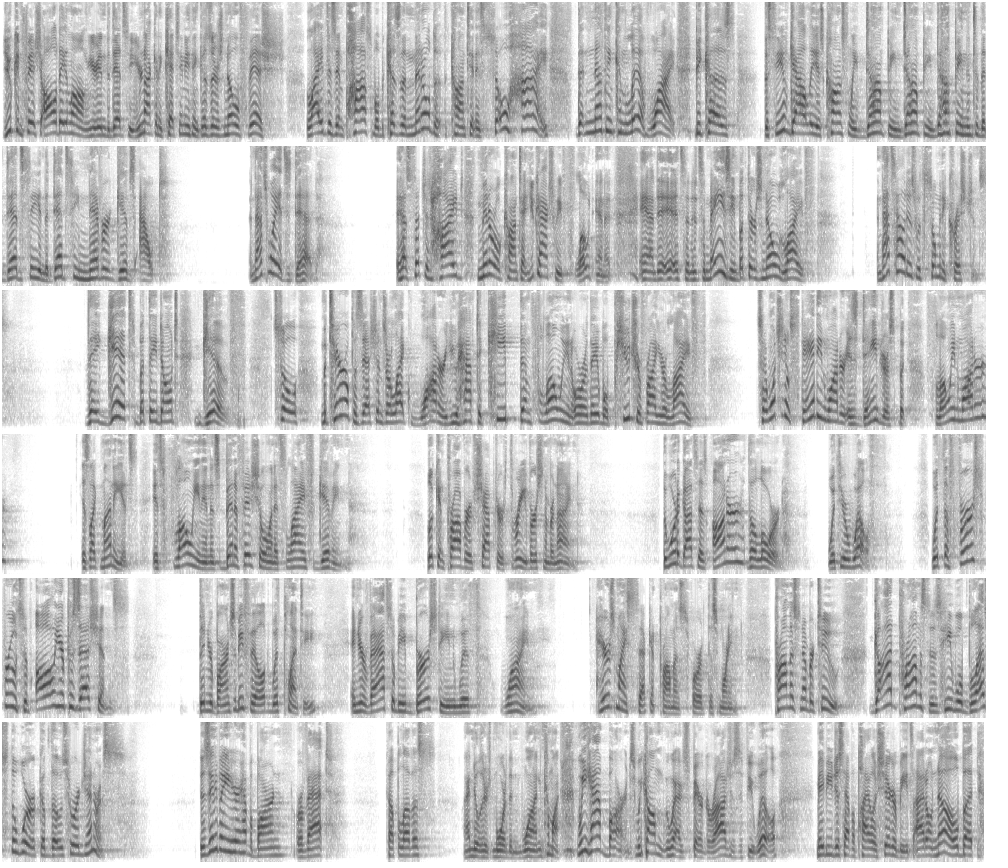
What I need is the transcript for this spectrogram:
You can fish all day long. You're in the Dead Sea. You're not going to catch anything because there's no fish. Life is impossible because the mineral content is so high that nothing can live. Why? Because the Sea of Galilee is constantly dumping, dumping, dumping into the Dead Sea, and the Dead Sea never gives out. And that's why it's dead. It has such a high mineral content. You can actually float in it. And it's, it's amazing, but there's no life. And that's how it is with so many Christians. They get, but they don't give. So material possessions are like water. You have to keep them flowing or they will putrefy your life. So I want you to know standing water is dangerous, but flowing water is like money. It's, it's flowing and it's beneficial and it's life giving. Look in Proverbs chapter 3, verse number 9. The Word of God says, Honor the Lord with your wealth, with the first fruits of all your possessions. Then your barns will be filled with plenty, and your vats will be bursting with wine. Here's my second promise for this morning. Promise number two God promises He will bless the work of those who are generous. Does anybody here have a barn or a vat? A couple of us? I know there's more than one. Come on. We have barns. We call them we have spare garages, if you will. Maybe you just have a pile of sugar beets. I don't know, but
